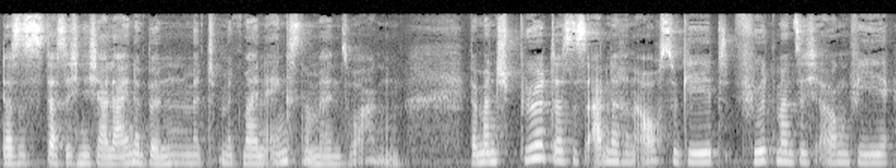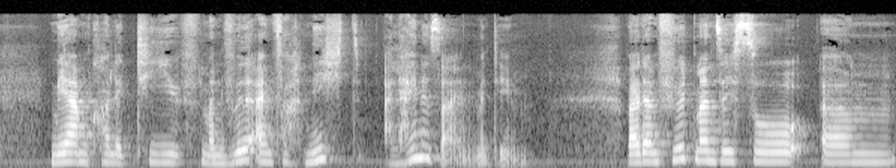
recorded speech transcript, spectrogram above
Dass, es, dass ich nicht alleine bin mit, mit meinen Ängsten und meinen Sorgen. Wenn man spürt, dass es anderen auch so geht, fühlt man sich irgendwie mehr im Kollektiv. Man will einfach nicht alleine sein mit dem. Weil dann fühlt man sich so ähm,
